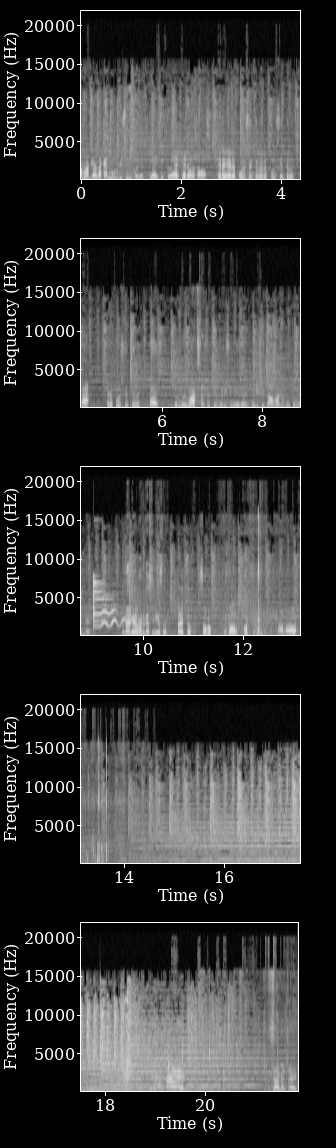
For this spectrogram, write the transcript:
আমাকে এলাকায় মুরগি চুরি করে কি আইছিস তোর এত বড় সাহস এরে এরে পুলিশ দিতে এরে পুলিশ দিতে হ্যাঁ? এরে পুলিশ দিতে হবে। তোর মুই মার্কস আছে তুই পুলিশে নিয়ে যাবি পুলিশই তো আমাকে গুতবে না। তাই তো। চেয়ারম্যান কাছে নিয়ে চল। তাই তো চলো। চল। শালা ওঠ। চেয়ারম্যান সাহেব।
